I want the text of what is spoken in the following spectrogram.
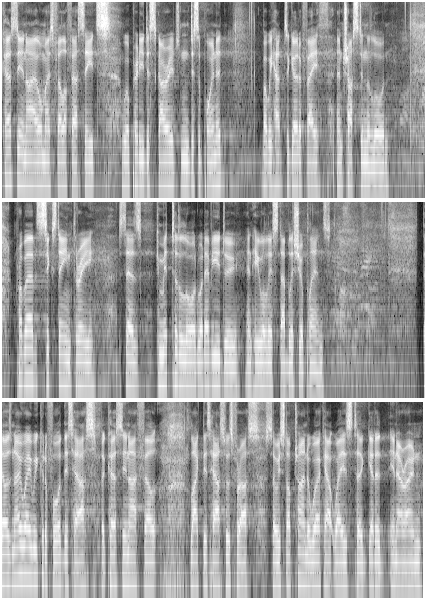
Kirsty and I almost fell off our seats. We were pretty discouraged and disappointed, but we had to go to faith and trust in the Lord. Proverbs 16:3 says, "Commit to the Lord whatever you do, and he will establish your plans." There was no way we could afford this house, but Kirsty and I felt like this house was for us, so we stopped trying to work out ways to get it in our own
